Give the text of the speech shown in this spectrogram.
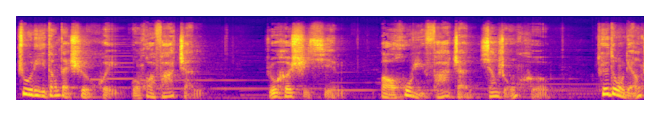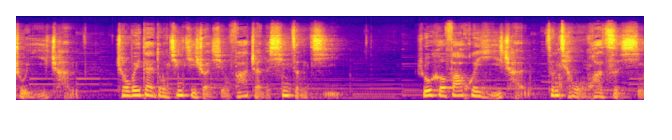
助力当代社会文化发展；如何实现保护与发展相融合，推动良渚遗产成为带动经济转型发展的新增级；如何发挥遗产增强文化自信。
